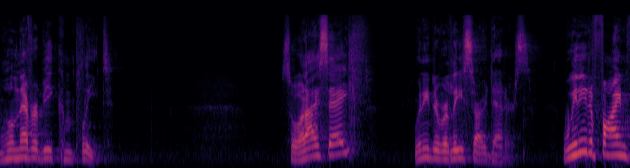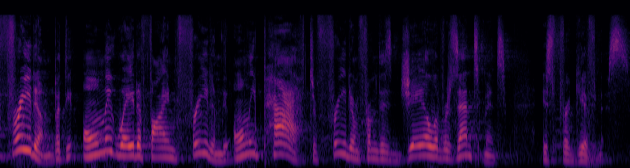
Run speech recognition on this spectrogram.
will never be complete. So, what I say, we need to release our debtors. We need to find freedom, but the only way to find freedom, the only path to freedom from this jail of resentment is forgiveness.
